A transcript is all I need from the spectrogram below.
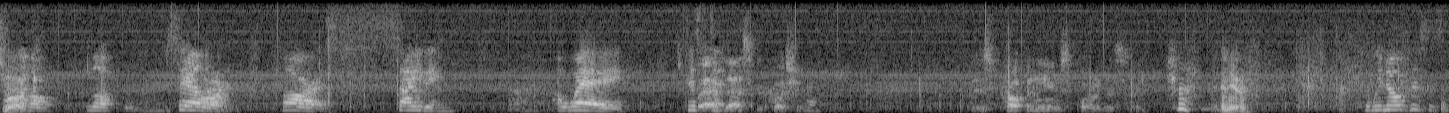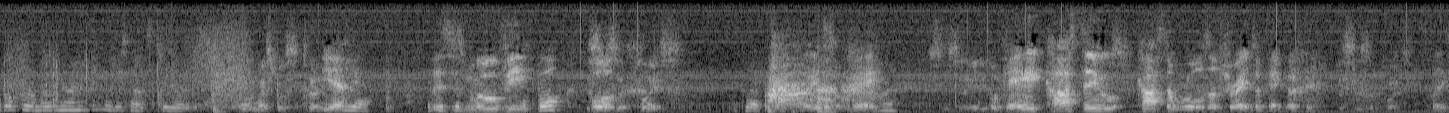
Look. Travel, look, sailor, forest, sighting, away, I have to ask a question. Is proper names part of this? Sure. Anyway. Do we know if this is a book or a movie or anything? We just know it's too early. Or am I supposed to tell you? Yeah. Yeah. If This is a, a movie. book, This Book. is a place. a play. Place, okay. This is a. Okay, costume, costume rules of charades. Okay, good. This is a place. Place.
